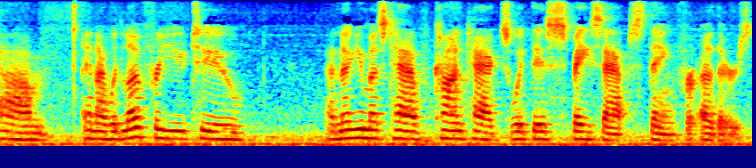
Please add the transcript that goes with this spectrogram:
um, and I would love for you to, I know you must have contacts with this Space Apps thing for others.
